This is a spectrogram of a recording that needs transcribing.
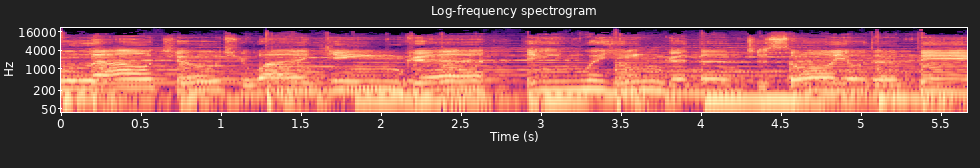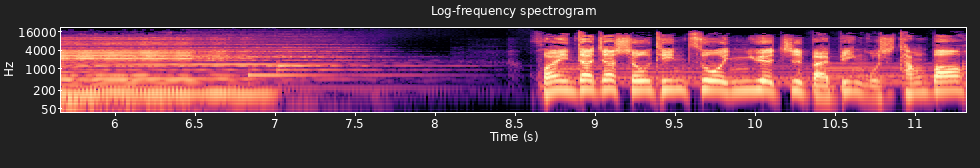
无聊就去玩音乐，因为音乐能治所有的病。欢迎大家收听《做音乐治百病》，我是汤包。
